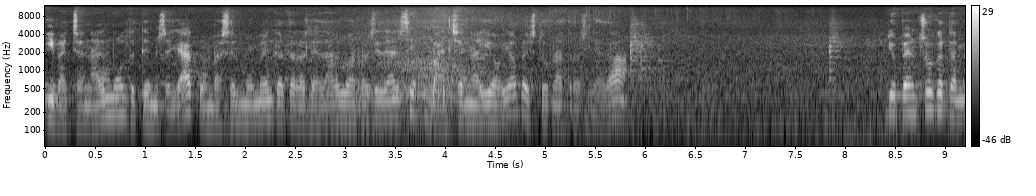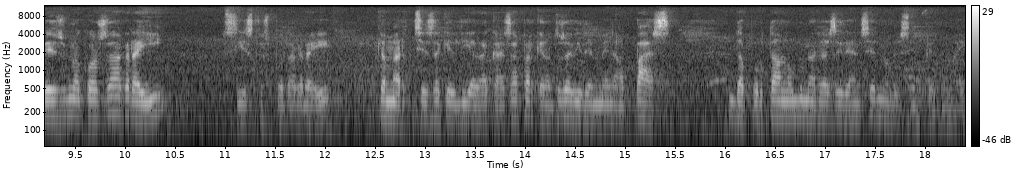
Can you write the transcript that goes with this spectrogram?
i vaig anar molt de temps allà. Quan va ser el moment de traslladar-lo a residència, vaig anar jo i el vaig tornar a traslladar. Jo penso que també és una cosa agrair, si és que es pot agrair, que marxés aquell dia de casa perquè nosaltres, evidentment, el pas de portar-lo a una residència no l'haguéssim fet mai.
